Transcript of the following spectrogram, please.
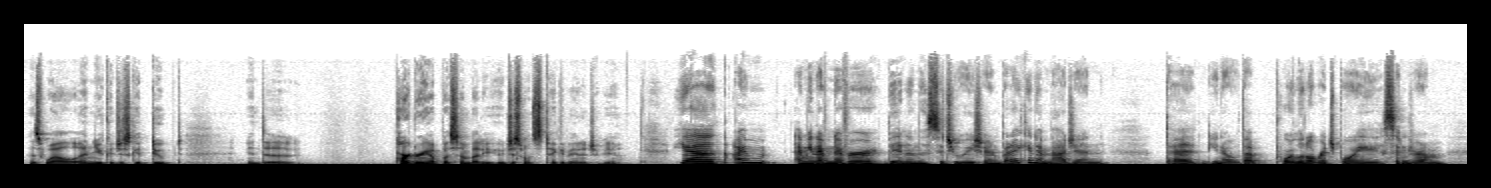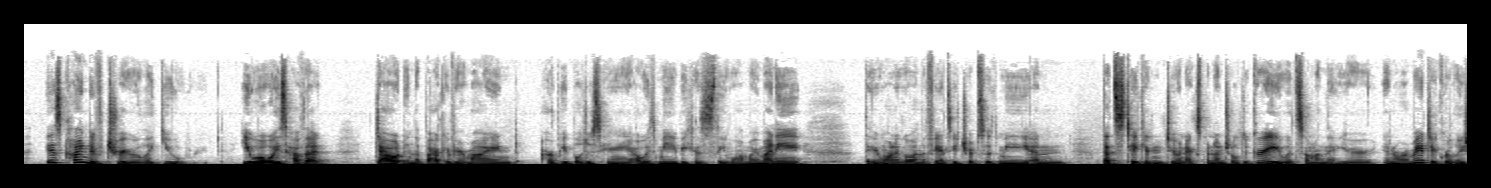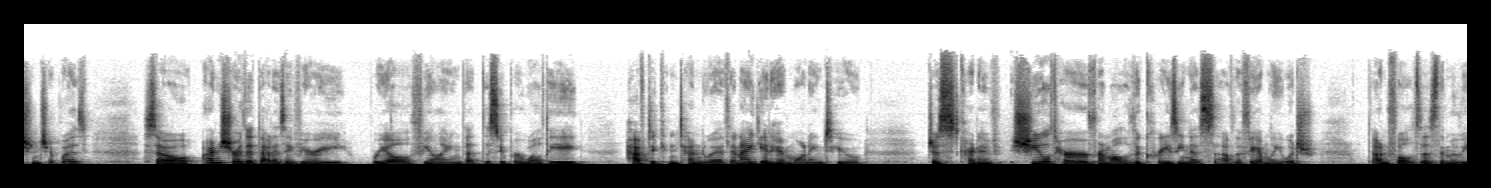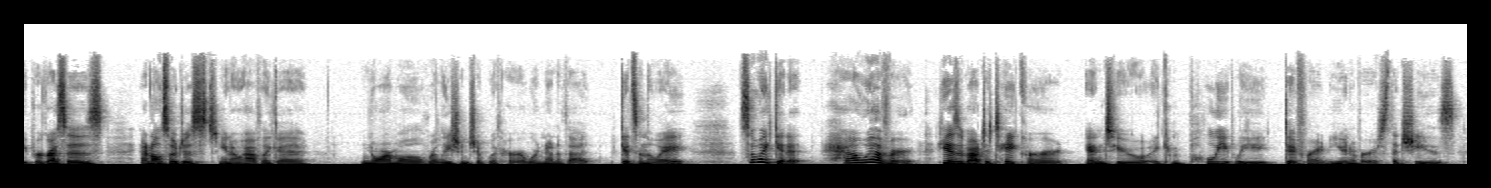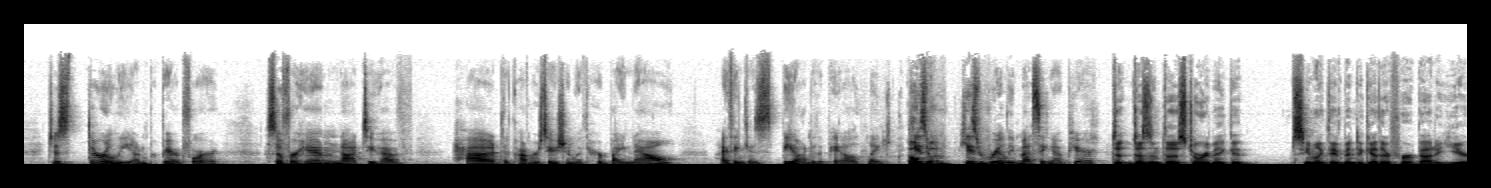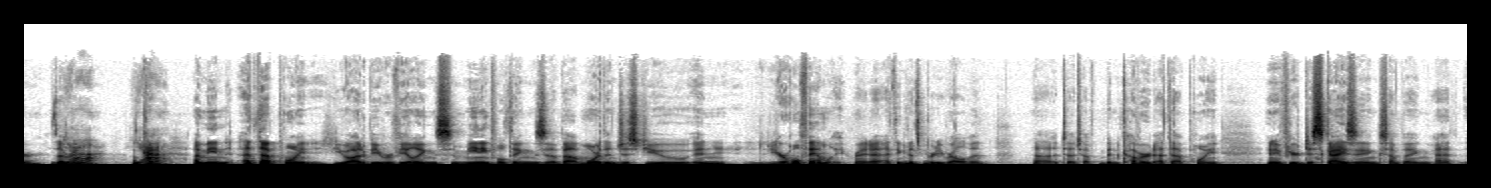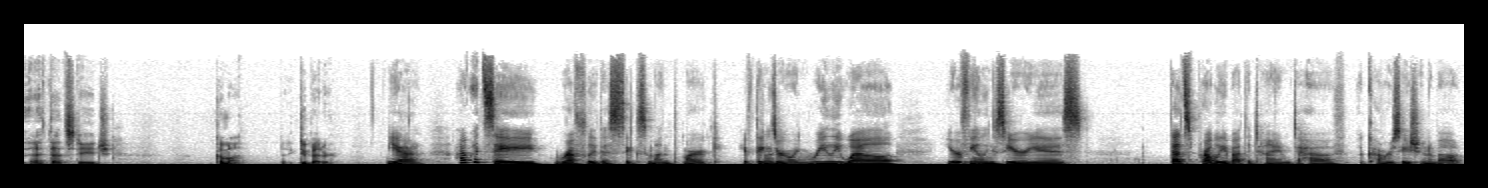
as well. And you could just get duped into partnering up with somebody who just wants to take advantage of you. Yeah, I'm. I mean, I've never been in this situation, but I can imagine that you know that poor little rich boy syndrome is kind of true. Like you, you always have that doubt in the back of your mind: Are people just hanging out with me because they want my money? They want to go on the fancy trips with me, and that's taken to an exponential degree with someone that you're in a romantic relationship with. So I'm sure that that is a very real feeling that the super wealthy have to contend with. And I get him wanting to just kind of shield her from all of the craziness of the family, which unfolds as the movie progresses. And also just, you know, have like a normal relationship with her where none of that gets in the way. So I get it. However, he is about to take her into a completely different universe that she is just thoroughly unprepared for. So for him not to have had the conversation with her by now, I think is beyond the pale. Like Oh, he's uh, he's really messing up here. D- doesn't the story make it seem like they've been together for about a year? Is that Yeah. right? Yeah. I mean, at that point, you ought to be revealing some meaningful things about more than just you and your whole family, right? I, I think that's pretty relevant uh, to, to have been covered at that point. And if you're disguising something at, at that stage, come on, do better. Yeah. I would say roughly the six month mark. If things are going really well, you're feeling serious, that's probably about the time to have a conversation about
